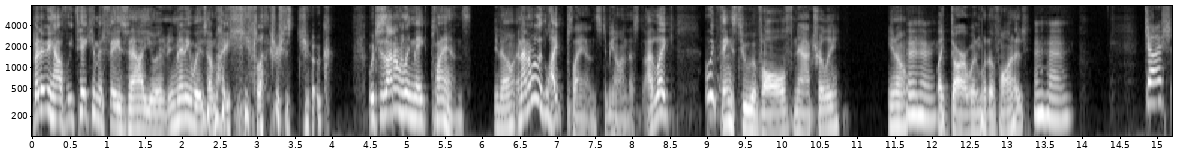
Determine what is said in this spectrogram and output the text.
But anyhow, if we take him at face value, in many ways, I'm like Heath Ledger's Joker, which is I don't really make plans, you know, and I don't really like plans to be honest. I like I like things to evolve naturally, you know, Mhm. like Darwin would have wanted. Mm-hmm. Josh,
